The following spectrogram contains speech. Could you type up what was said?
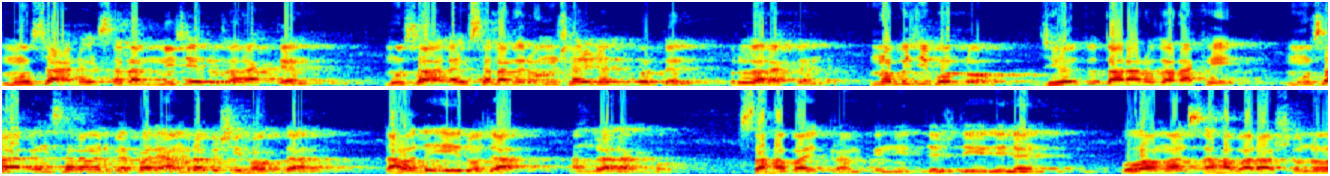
মুসা আলাইহিস সালাম নিজে রোজা রাখতেন। মুসা আলাইহিস সালামের অনুসারীরা কি করতেন? রোজা রাখতেন। নবীজি বলল, যেহেতু তারা রোজা রাখে, মুসা আলাইহিস সালামের ব্যাপারে আমরা বেশি হকদার। তাহলে এই রোজা আমরা রাখব। সাহাবাই ক্রামকে নির্দেশ দিয়ে দিলেন, ও আমার সাহাবারা, শোনো,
